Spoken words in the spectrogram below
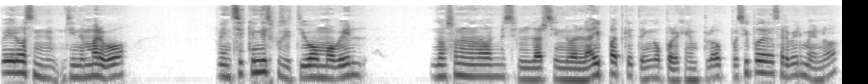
Pero sin, sin embargo, pensé que un dispositivo móvil no solo nada más mi celular, sino el iPad que tengo, por ejemplo, pues sí podría servirme, ¿no?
